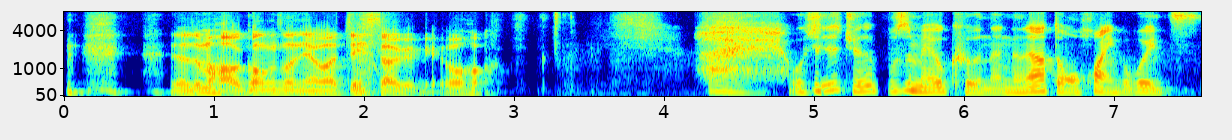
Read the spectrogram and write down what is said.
有这么好的工作，你要不要介绍一个给我？唉，我其实觉得不是没有可能，可能要等我换一个位置。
